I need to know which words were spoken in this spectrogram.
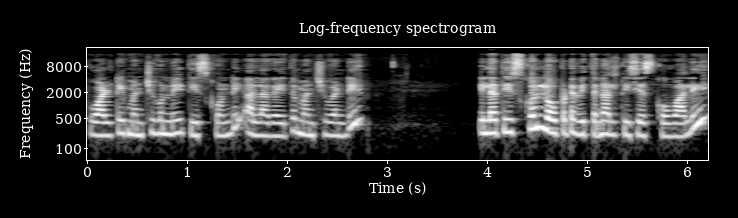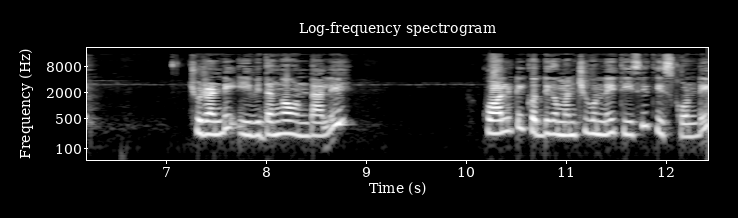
క్వాలిటీ మంచిగా ఉన్నాయి తీసుకోండి. అలాగైతే మంచివండి. ఇలా తీసుకొని లోపల విత్తనాలు తీసేసుకోవాలి. చూడండి ఈ విధంగా ఉండాలి. క్వాలిటీ కొద్దిగా మంచిగా ఉన్నాయి తీసి తీసుకోండి.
